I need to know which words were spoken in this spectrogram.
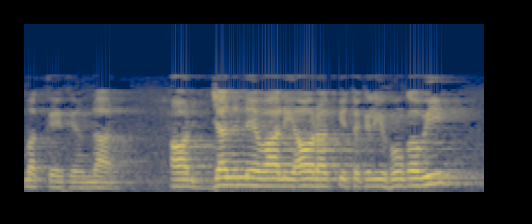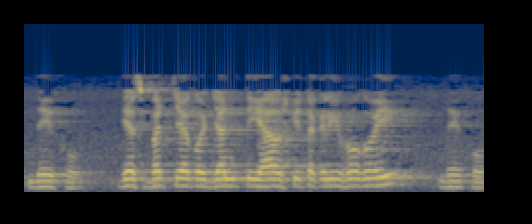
مکے کے اندر۔ اور جننے والی عورت کی تکلیفوں کو بھی دیکھو۔ جس بچے کو جنتی ہے، اس کی تکلیفوں کو بھی دیکھو۔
